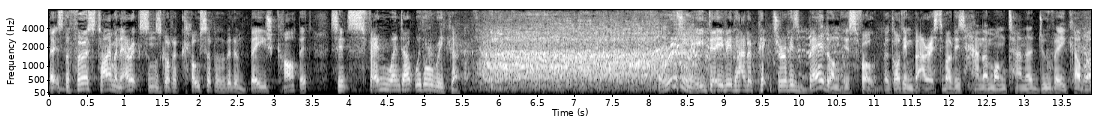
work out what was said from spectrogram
It's the first time an Ericsson's got a close-up of a bit of beige carpet since Sven went out with Ulrika. Originally, David had a picture of his bed on his phone, but got embarrassed about his Hannah Montana duvet cover.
